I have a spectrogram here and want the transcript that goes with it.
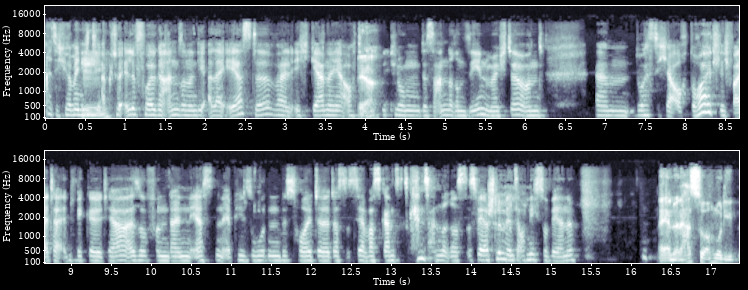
Also ich höre mir nicht mhm. die aktuelle Folge an, sondern die allererste, weil ich gerne ja auch die ja. Entwicklung des anderen sehen möchte. Und ähm, du hast dich ja auch deutlich weiterentwickelt, ja, also von deinen ersten Episoden bis heute, das ist ja was ganz, ganz anderes. Es wäre schlimm, wenn es auch nicht so wäre, ne? Naja, dann hast du auch nur die,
